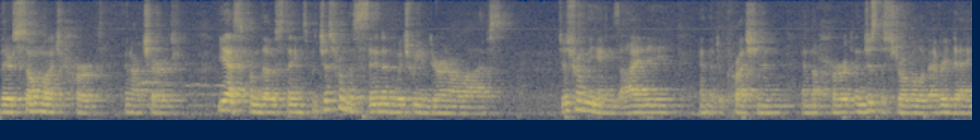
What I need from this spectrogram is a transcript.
There's so much hurt in our church. Yes, from those things, but just from the sin in which we endure in our lives. Just from the anxiety and the depression and the hurt and just the struggle of every day.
